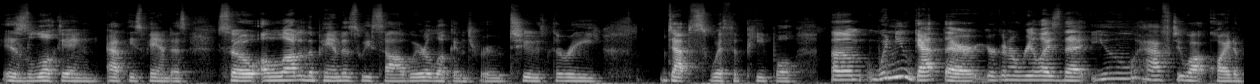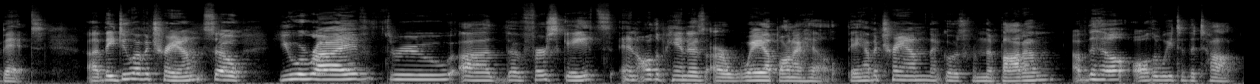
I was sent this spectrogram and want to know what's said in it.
is looking at these pandas. So a lot of the pandas we saw, we were looking through two, three depths with the people. Um, when you get there, you're going to realize that you have to walk quite a bit. Uh, they do have a tram, so you arrive through uh, the first gates, and all the pandas are way up on a hill. They have a tram that goes from the bottom of the hill all the way to the top.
